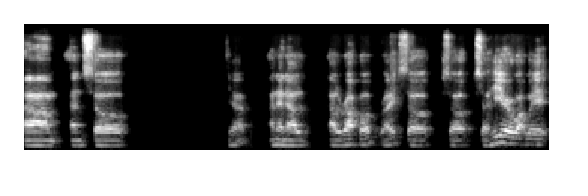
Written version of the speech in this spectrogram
Um, and so, yeah, and then I'll I'll wrap up, right? So, so, so here what we,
